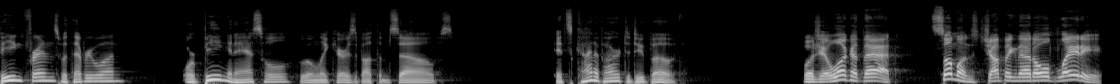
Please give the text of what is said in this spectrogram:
Being friends with everyone or being an asshole who only cares about themselves. It's kind of hard to do both. Would you look at that? Someone's jumping that old lady.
